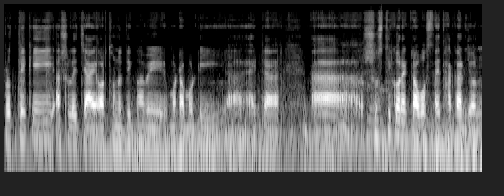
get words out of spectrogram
প্রত্যেকেই আসলে চায় অর্থনৈতিকভাবে মোটামুটি একটা স্বস্তিকর একটা অবস্থায় থাকার জন্য।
